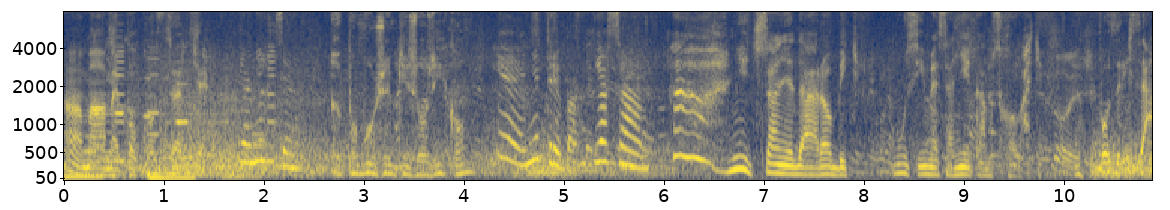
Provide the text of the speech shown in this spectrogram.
A máme po koncerte. Ja nechcem. Pomôžem ti s vozíkom? Nie, netreba. Ja sám. Nič sa nedá robiť. Musíme sa niekam schovať. Pozri sa,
